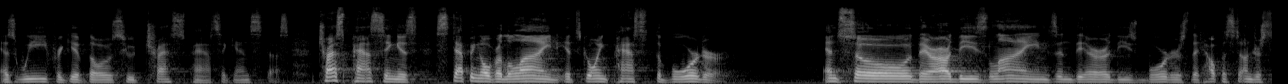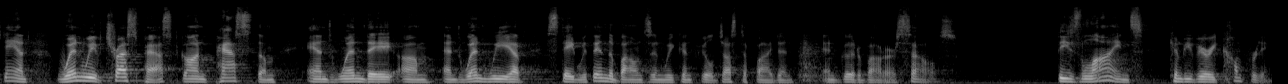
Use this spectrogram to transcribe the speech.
as we forgive those who trespass against us. Trespassing is stepping over the line, it's going past the border. And so there are these lines and there are these borders that help us to understand when we've trespassed, gone past them, and when, they, um, and when we have stayed within the bounds and we can feel justified and, and good about ourselves. These lines can be very comforting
